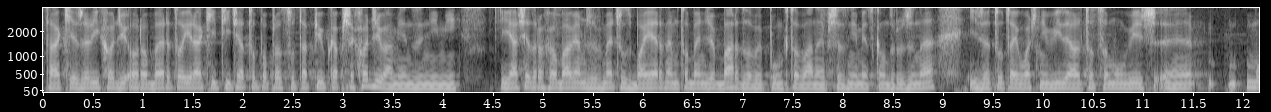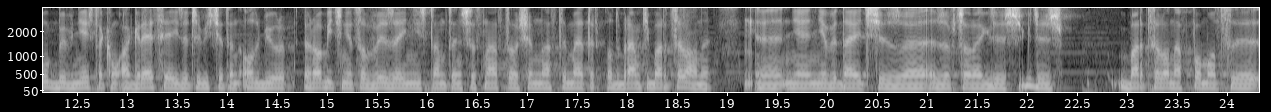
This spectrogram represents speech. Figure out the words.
tak, jeżeli chodzi o Roberto i Rakiticia, to po prostu ta piłka przechodziła między nimi. Ja się trochę obawiam, że w meczu z Bayernem to będzie bardzo wypunktowane przez niemiecką drużynę i że tutaj właśnie Vidal, to co mówisz, e, mógłby wnieść taką agresję i rzeczywiście ten odbiór robić nieco wyżej niż tam ten 16-18 metr od bramki Barcelony. E, nie, nie wydaje ci się, że, że wczoraj gdzieś, gdzieś Barcelona w pomocy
